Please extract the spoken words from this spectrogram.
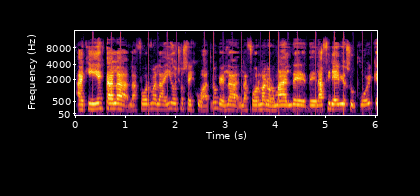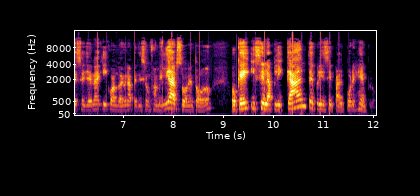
Aquí está la, la forma, la I-864, que es la, la forma normal de, de la Affidavit Support, que se llena aquí cuando hay una petición familiar, sobre todo. ¿Ok? Y si el aplicante principal, por ejemplo,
